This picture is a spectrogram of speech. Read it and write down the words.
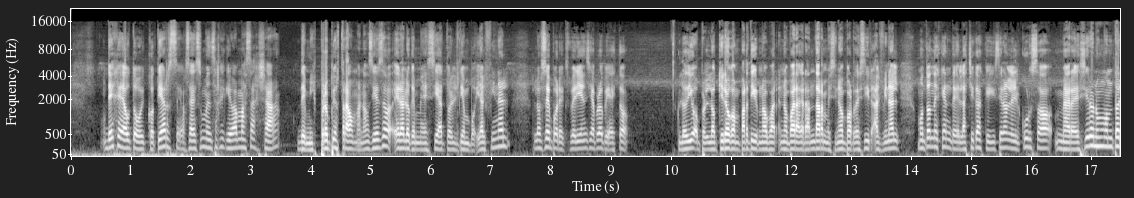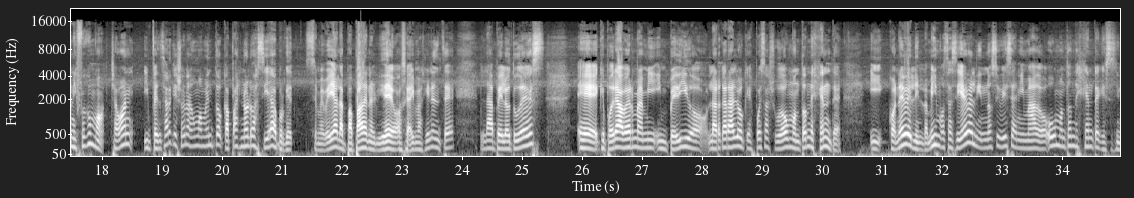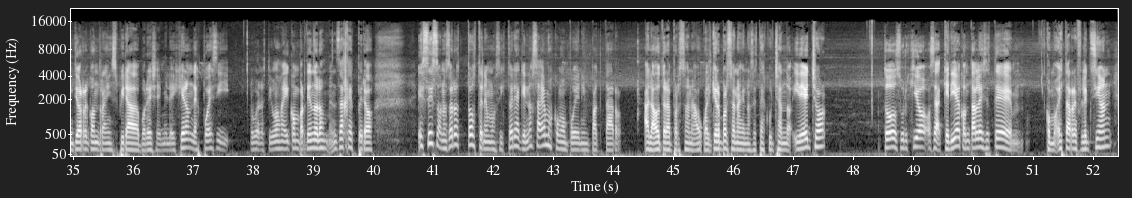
deje de auto boicotearse, o sea, es un mensaje que va más allá de mis propios traumas, ¿no? Y eso era lo que me decía todo el tiempo. Y al final, lo sé por experiencia propia, esto lo digo, lo quiero compartir, no para, no para agrandarme, sino por decir, al final, un montón de gente, las chicas que hicieron el curso, me agradecieron un montón y fue como, chabón, y pensar que yo en algún momento capaz no lo hacía porque se me veía la papada en el video, o sea, imagínense la pelotudez eh, que podría haberme a mí impedido largar algo que después ayudó a un montón de gente. Y con Evelyn lo mismo, o sea, si Evelyn no se hubiese animado, hubo un montón de gente que se sintió recontra inspirada por ella y me lo dijeron después y bueno, estuvimos ahí compartiendo los mensajes, pero es eso, nosotros todos tenemos historia que no sabemos cómo pueden impactar a la otra persona o cualquier persona que nos está escuchando. Y de hecho, todo surgió, o sea, quería contarles este como esta reflexión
